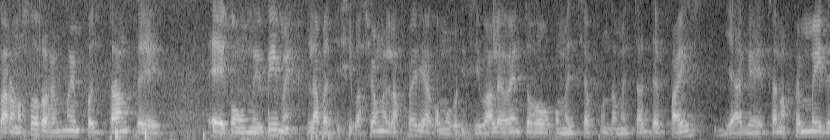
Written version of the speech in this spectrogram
Para nosotros es muy importante eh, como MIPYME la participación en la feria como principal evento comercial fundamental del país, ya que esta nos permite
